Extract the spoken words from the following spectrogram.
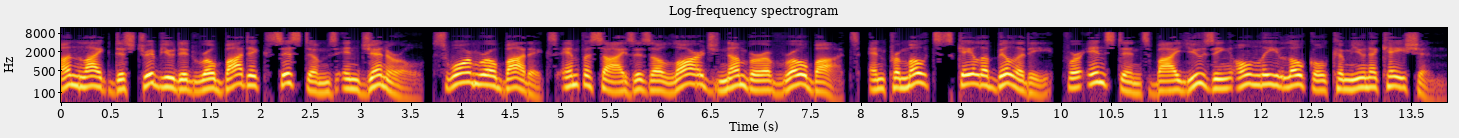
Unlike distributed robotic systems in general, swarm robotics emphasizes a large number of robots, and promotes scalability, for instance by using only local communication.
